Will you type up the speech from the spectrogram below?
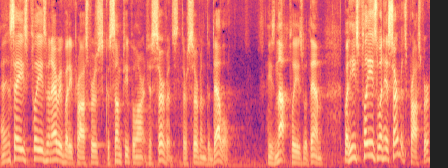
I didn't say he's pleased when everybody prospers, because some people aren't his servants. They're serving the devil. He's not pleased with them. But he's pleased when his servants prosper.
